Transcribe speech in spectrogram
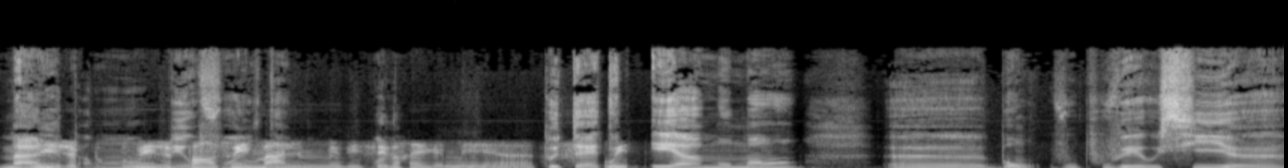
Mal, oui, je, pardon, oui, mais je au pense, fond, oui, mal, t'aime. mais oui, c'est vrai, mais euh, Peut-être. Oui. Et à un moment, euh, bon, vous pouvez aussi, euh,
